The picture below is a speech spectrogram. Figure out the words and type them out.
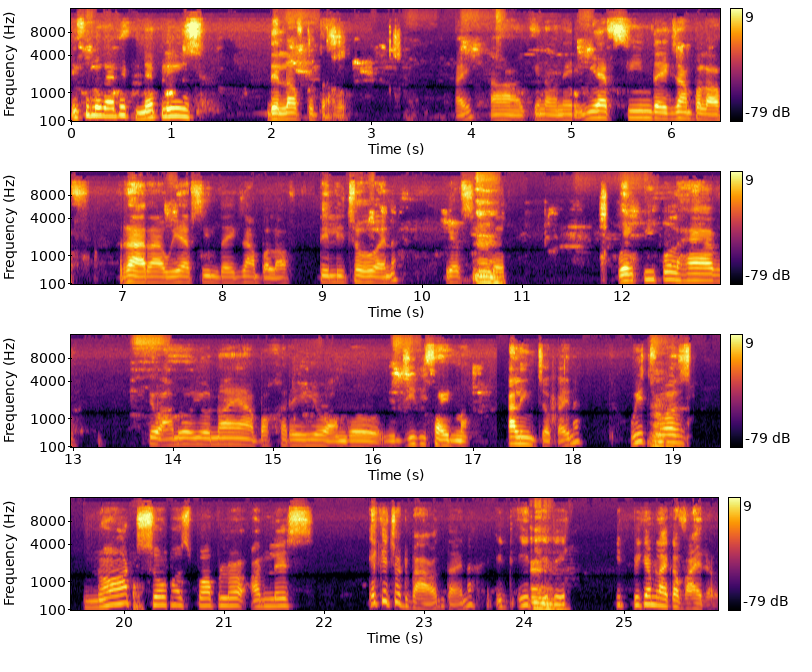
if you look at it Nepalese they love to travel है किनभने we have seen the example of Rara we have seen the example of Tilicho होइन we have seen the where people have त्यो हाम्रो यो नयाँ भर्खरै यो हाम्रो जिरी साइडमा कालिम्चोक होइन which was not so much popular unless एकैचोटि भयो नि त होइन it it it it become like a viral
